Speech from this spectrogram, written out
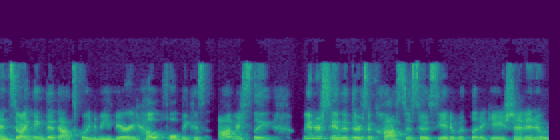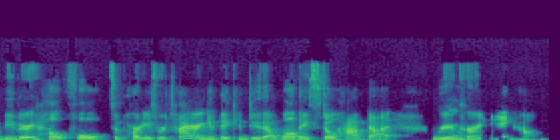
And so I think that that's going to be very helpful because obviously we understand that there's a cost associated with litigation and it would be very helpful to parties retiring if they can do that while they still have that reoccurring yeah. income.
